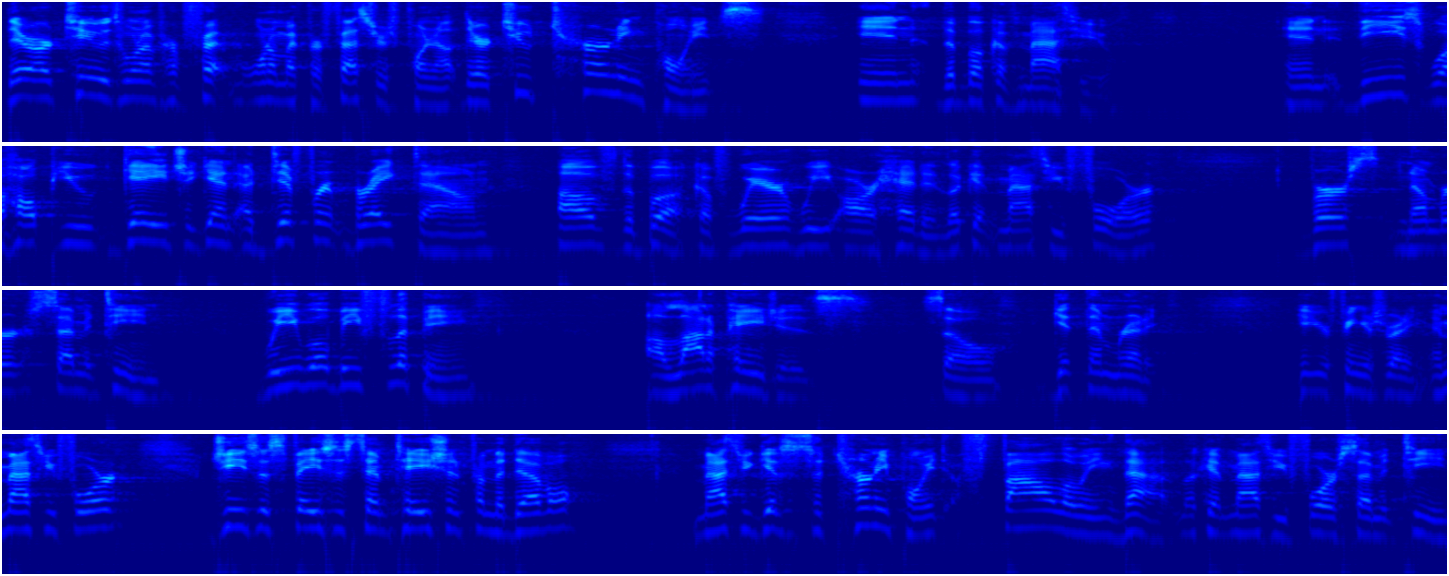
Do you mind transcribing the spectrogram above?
There are two, as one of, one of my professors pointed out, there are two turning points in the book of Matthew. And these will help you gauge, again, a different breakdown of the book, of where we are headed. Look at Matthew 4, verse number 17. We will be flipping a lot of pages, so get them ready. Get your fingers ready. In Matthew 4, Jesus faces temptation from the devil. Matthew gives us a turning point following that. Look at Matthew 4 17.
